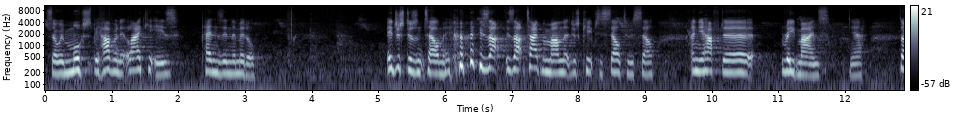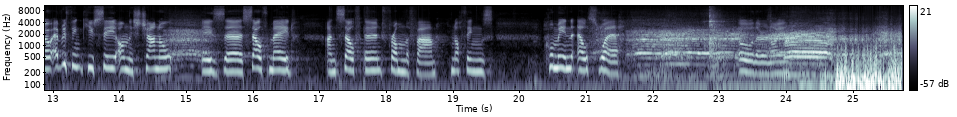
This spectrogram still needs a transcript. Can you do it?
So we must be having it like it is, pens in the middle. It just doesn't tell me. he's that he's that type of man that just keeps his cell to his cell, and you have to read minds. Yeah. So everything you see on this channel is uh, self-made and self-earned from the farm. Nothing's coming elsewhere. Oh, they're annoying.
